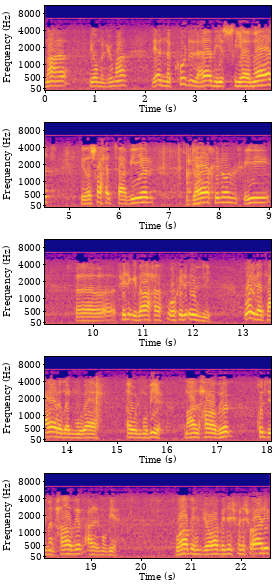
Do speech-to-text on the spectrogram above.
مع يوم الجمعة لأن كل هذه الصيامات إذا صح التعبير داخل في آه، في الإباحة وفي الإذن. وإذا تعارض المباح أو المبيح مع الحاضر قدم الحاضر على المبيح. واضح الجواب بالنسبة لسؤالك؟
